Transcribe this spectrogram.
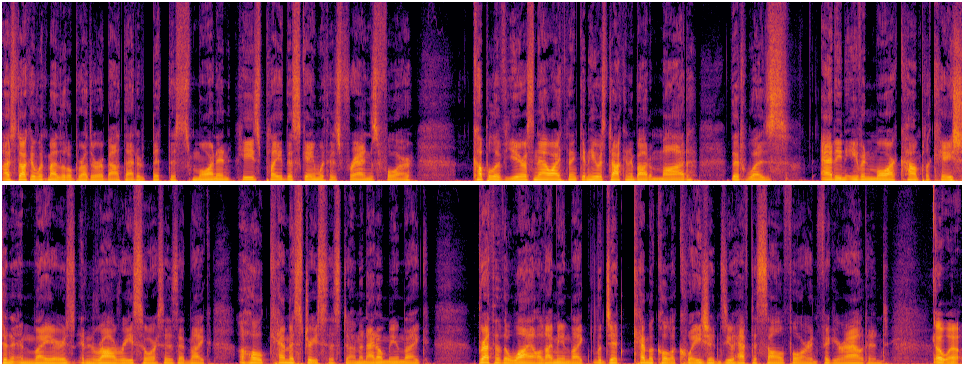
I was talking with my little brother about that a bit this morning. He's played this game with his friends for a couple of years now, I think, and he was talking about a mod that was adding even more complication and layers and raw resources and like a whole chemistry system. And I don't mean like Breath of the Wild. I mean like legit chemical equations you have to solve for and figure out. And oh wow,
